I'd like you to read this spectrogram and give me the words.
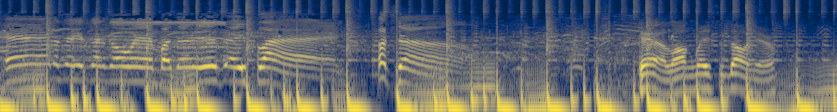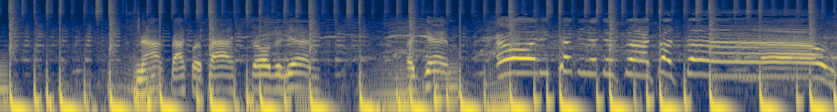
And looks like he's gonna go in, but there is a flag. Touchdown. Yeah, long ways to go here. Snap, backward pass, throws again. Again. Oh, and he catches it this time. Touchdown!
